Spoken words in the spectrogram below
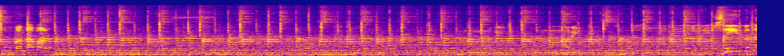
ਤੂੰ ਬੰਦਾ ਬਣ ਸਹੀ ਪਤਾ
